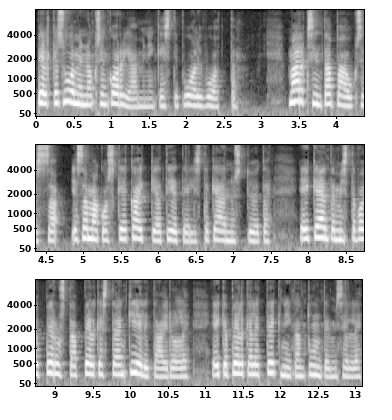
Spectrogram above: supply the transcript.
Pelkkä suomennoksen korjaaminen kesti puoli vuotta. Marksin tapauksessa, ja sama koskee kaikkea tieteellistä käännöstyötä, ei kääntämistä voi perustaa pelkästään kielitaidolle eikä pelkälle tekniikan tuntemiselle,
